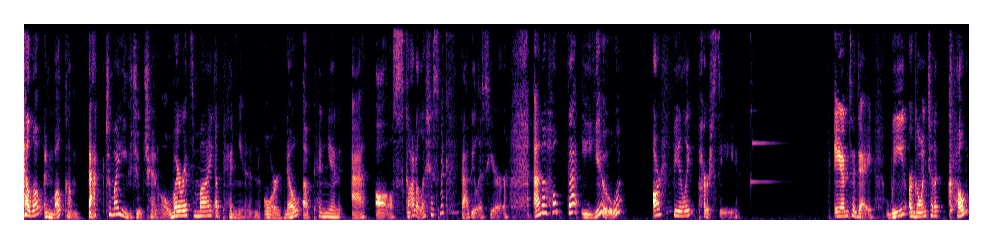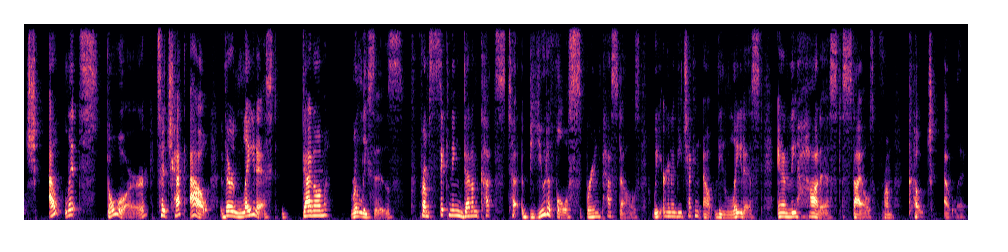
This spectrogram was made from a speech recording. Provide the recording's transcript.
Hello and welcome back to my YouTube channel where it's my opinion or no opinion at all. Scottilicious McFabulous here and I hope that you are feeling Percy. And today we are going to the Coach Outlet store to check out their latest denim releases. From sickening denim cuts to beautiful spring pastels, we are going to be checking out the latest and the hottest styles from Coach Outlet.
